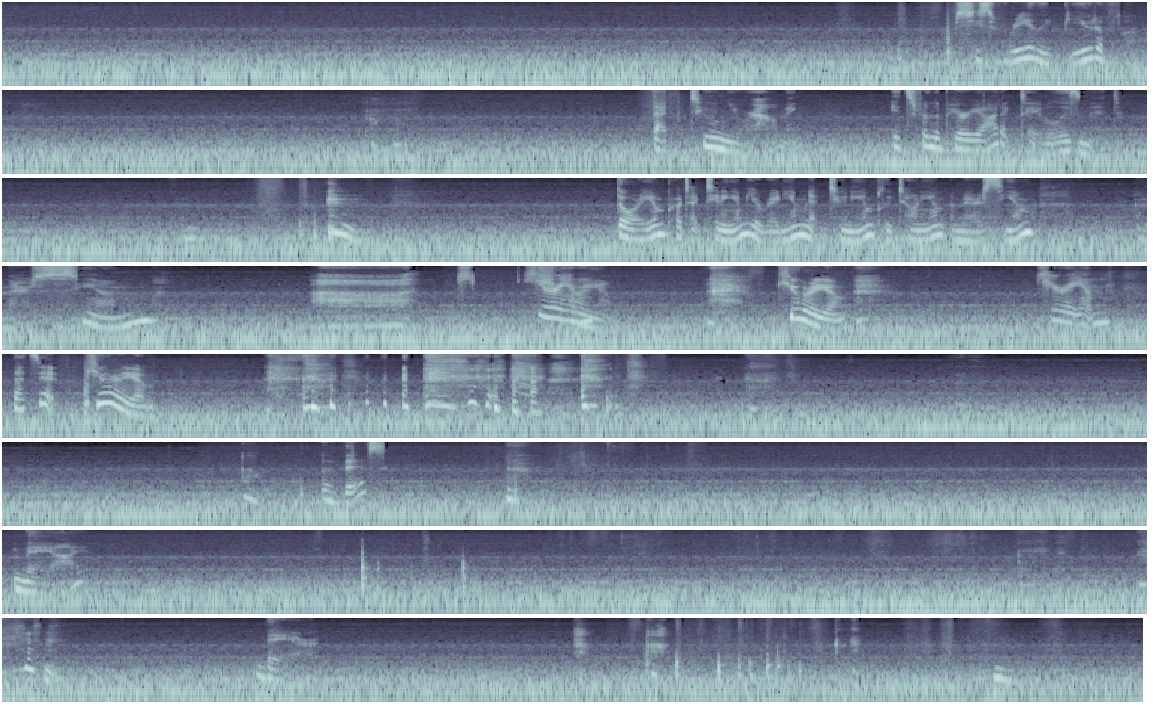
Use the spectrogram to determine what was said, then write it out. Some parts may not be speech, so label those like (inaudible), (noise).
She's really beautiful. Mm-hmm. That tune you were humming. It's from the periodic table, isn't it? Thorium, protactinium, uranium, neptunium, plutonium, americium. Americium. Ah. Curium. Curium. (laughs) Curium. Curium. That's it. Curium. (laughs) (laughs) oh, this? May I? there.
